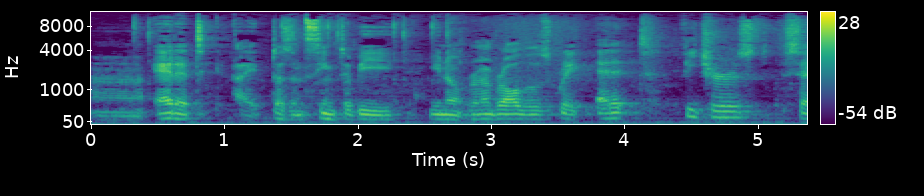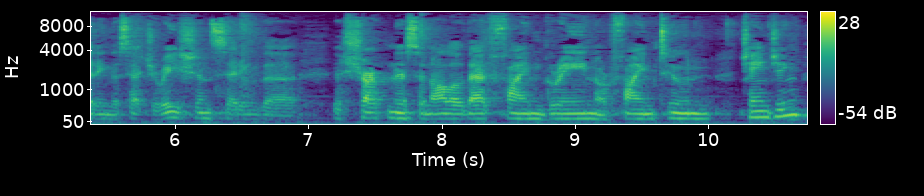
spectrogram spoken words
Uh, edit I, doesn't seem to be, you know, remember all those great edit features, setting the saturation, setting the, the sharpness and all of that, fine grain or fine tune changing.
